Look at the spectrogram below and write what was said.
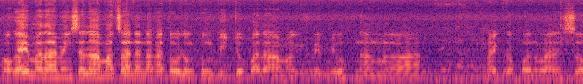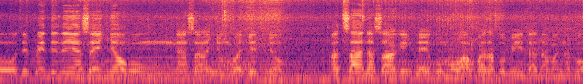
Okay, maraming salamat. Sana nakatulong tong video para mag-review ng mga microphone wall. So depende na yan sa inyo kung nasaan yung budget nyo. At sana sa akin kayo kumuha para kumita naman ako.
